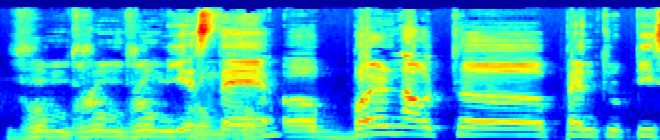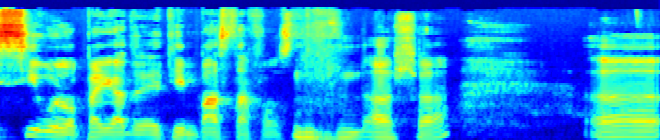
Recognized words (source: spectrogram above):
Vrum, vrum, vrum. Este Uh, burnout uh, pentru PC-ul o perioadă de timp. Asta a fost. Așa. Uh,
